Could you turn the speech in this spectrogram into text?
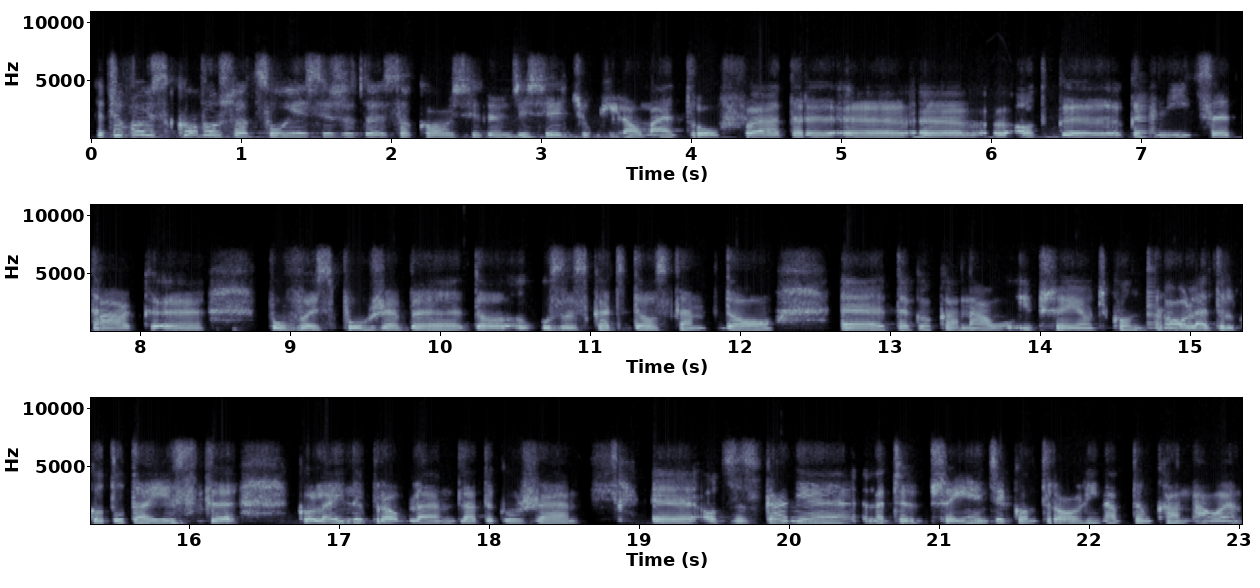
Znaczy wojskowo szacuje się, że to jest około 70 kilometrów e, e, e, od granicy, tak, półwyspu, żeby do, uzyskać dostęp do tego kanału i przejąć kontrolę. Tylko tutaj jest kolejny problem, dlatego że odzyskanie, znaczy przejęcie kontroli nad tym kanałem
